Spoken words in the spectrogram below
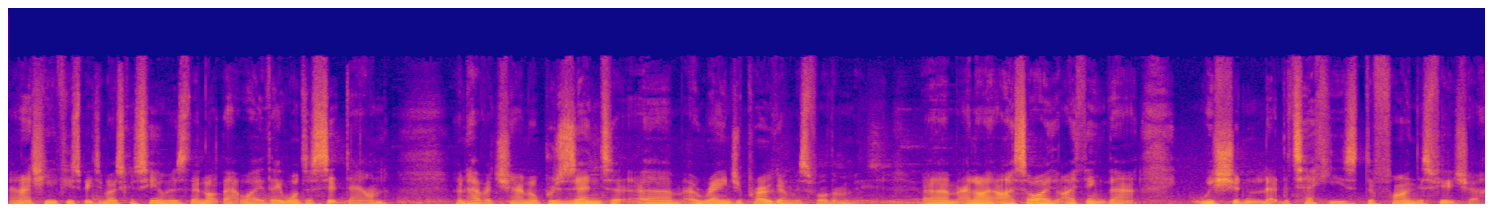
And actually, if you speak to most consumers, they're not that way. They want to sit down and have a channel present um, a range of programs for them. Um, and I, I so I, I, think that we shouldn't let the techies define this future.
